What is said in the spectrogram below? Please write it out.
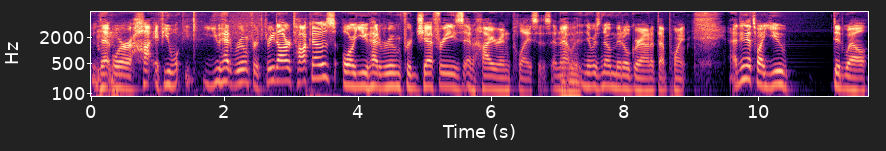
that were high, if you you had room for three dollar tacos or you had room for Jeffrey's and higher end places, and that mm-hmm. and there was no middle ground at that point. I think that's why you did well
